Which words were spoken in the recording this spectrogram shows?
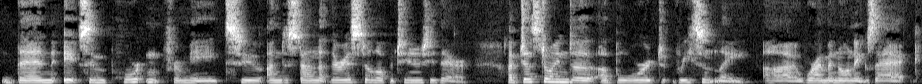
then it's important for me to understand that there is still opportunity there. I've just joined a, a board recently uh, where I'm a non exec,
